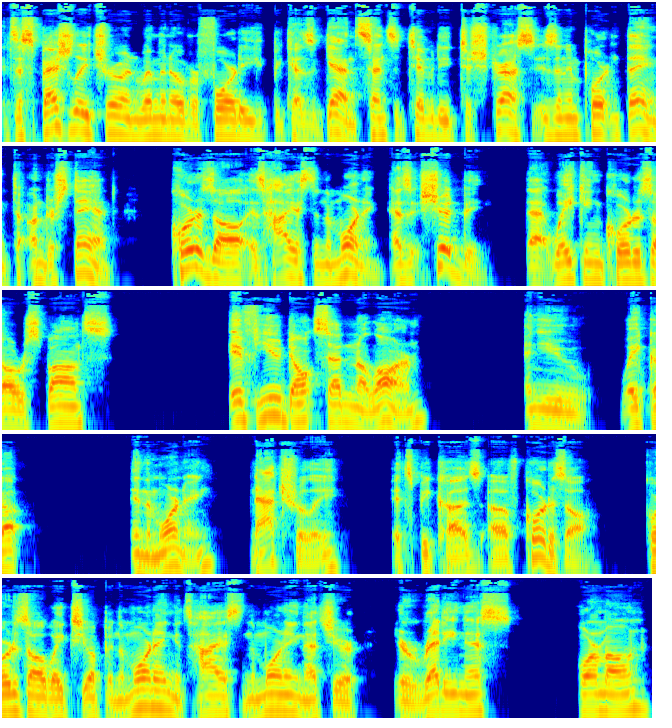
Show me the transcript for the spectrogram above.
It's especially true in women over 40 because again sensitivity to stress is an important thing to understand. Cortisol is highest in the morning as it should be. That waking cortisol response if you don't set an alarm and you wake up in the morning naturally it's because of cortisol. Cortisol wakes you up in the morning. It's highest in the morning. That's your your readiness hormone.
